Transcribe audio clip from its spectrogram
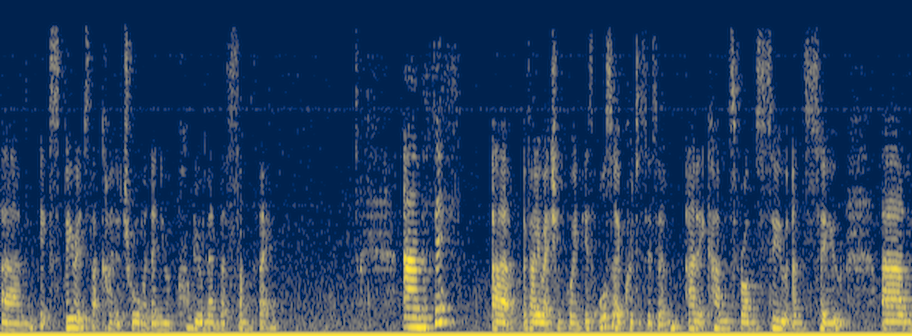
um, experienced that kind of trauma, then you would probably remember something. And the fifth uh, evaluation point is also a criticism, and it comes from Sue and Sue, um,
